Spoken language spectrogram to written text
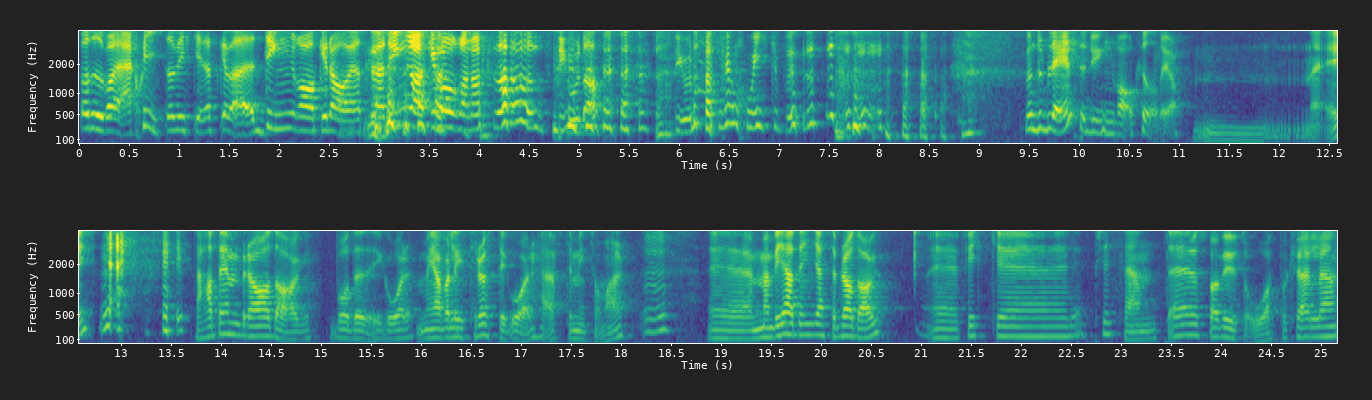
Och du bara, ja skit och vilket, jag ska vara dyngrak idag, jag ska vara dyngrak imorgon också. Stod där, stod där skitfull. Men du blev inte dyngrak hörde jag. Nej. Nej. Jag hade en bra dag både igår, men jag var lite trött igår efter midsommar. Eh, men vi hade en jättebra dag. Eh, fick eh, presenter och så var vi ute och åt på kvällen.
